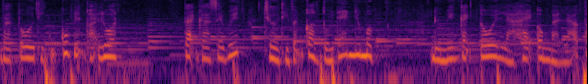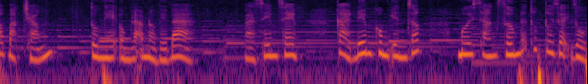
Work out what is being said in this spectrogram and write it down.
Và tôi thì cũng cúp điện thoại luôn. Tại ga xe buýt, Trời thì vẫn còn tối đen như mực. Đường bên cạnh tôi là hai ông bà lão tóc bạc trắng. Tôi nghe ông lão nói với bà Bà xem xem, Cả đêm không yên giấc, Mới sáng sớm đã thúc tôi dậy rồi.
